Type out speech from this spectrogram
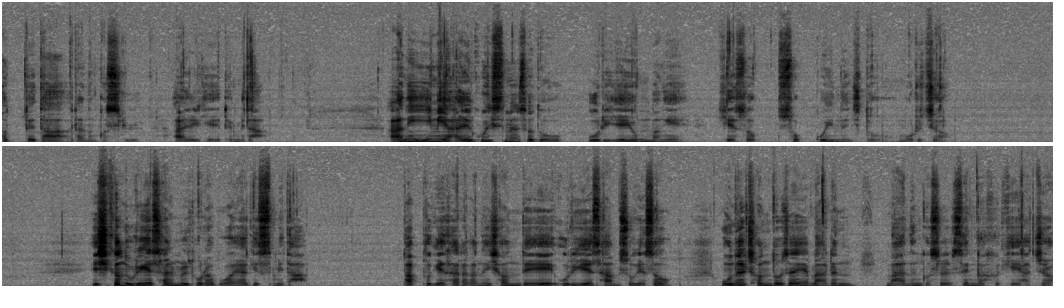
헛되다라는 것을 알게 됩니다. 아니 이미 알고 있으면서도 우리의 욕망에 계속 속고 있는지도 모르죠. 이 시간 우리의 삶을 돌아보아야겠습니다. 바쁘게 살아가는 현대의 우리의 삶 속에서 오늘 전도자의 말은 많은 것을 생각하게 하죠.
